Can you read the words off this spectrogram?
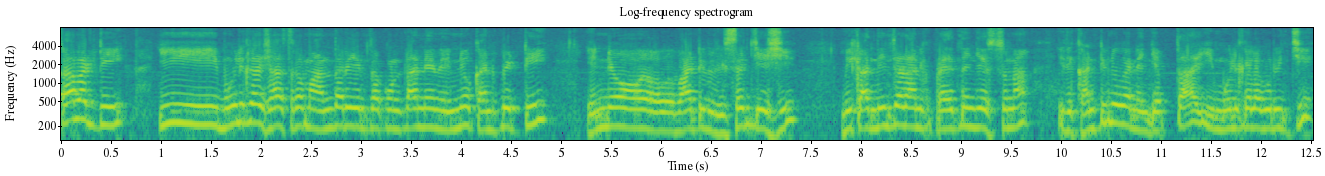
కాబట్టి ఈ మూలికా శాస్త్రం అందరించకుండా నేను ఎన్నో కనిపెట్టి ఎన్నో వాటిని రీసెర్చ్ చేసి మీకు అందించడానికి ప్రయత్నం చేస్తున్నా. ఇది కంటిన్యూగా నేను చెప్తా ఈ మూలికల గురించి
